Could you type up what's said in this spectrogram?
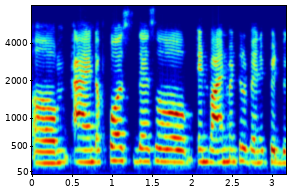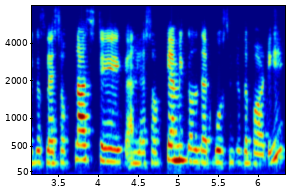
Um, and of course, there's a environmental benefit because less of plastic and less of chemical that goes into the body.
